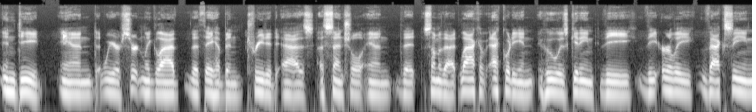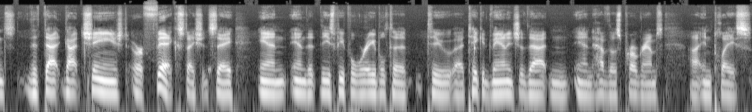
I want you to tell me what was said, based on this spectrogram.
Indeed. And we are certainly glad that they have been treated as essential and that some of that lack of equity in who was getting the the early vaccines that that got changed or fixed, I should say, and and that these people were able to to uh, take advantage of that and and have those programs uh, in place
